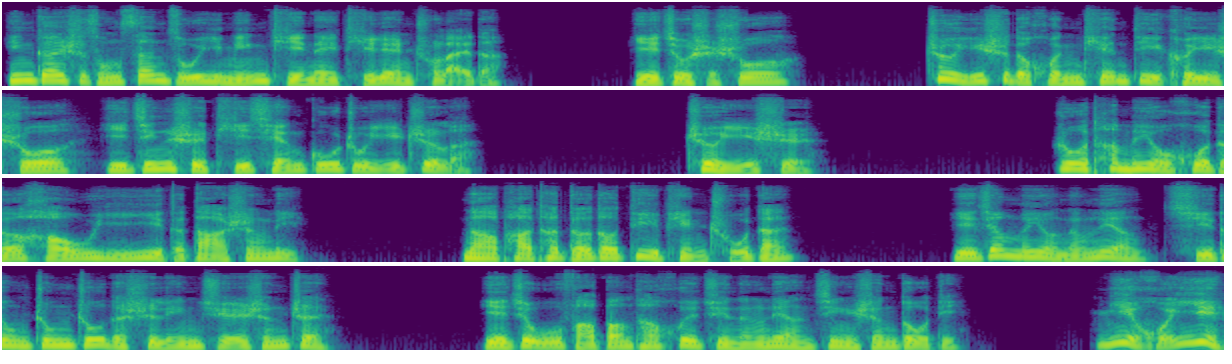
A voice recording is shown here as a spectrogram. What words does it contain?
应该是从三族一名体内提炼出来的。也就是说，这一世的魂天帝可以说已经是提前孤注一掷了。这一世，若他没有获得毫无疑义的大胜利，哪怕他得到地品除丹。”也将没有能量启动中州的噬灵绝生阵，也就无法帮他汇聚能量晋升斗帝。灭魂印，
